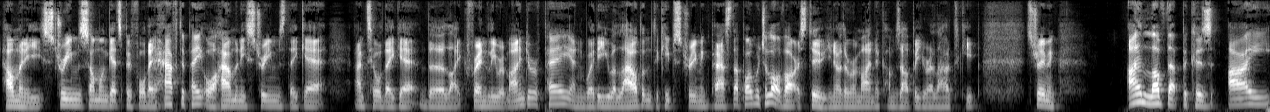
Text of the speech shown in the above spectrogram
how many streams someone gets before they have to pay or how many streams they get until they get the like friendly reminder of pay and whether you allow them to keep streaming past that point, which a lot of artists do. You know, the reminder comes up, but you're allowed to keep streaming. I love that because I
